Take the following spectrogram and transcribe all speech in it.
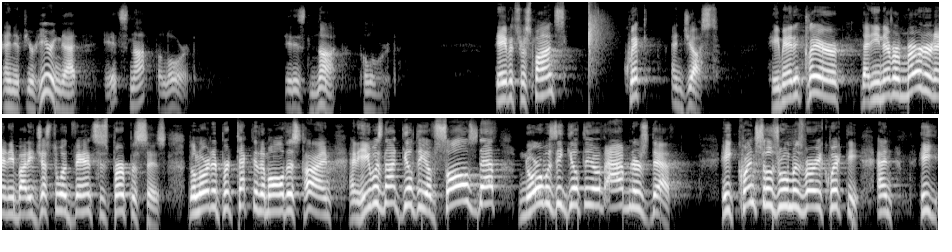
And if you're hearing that, it's not the Lord. It is not the Lord. David's response quick and just. He made it clear that he never murdered anybody just to advance his purposes. The Lord had protected him all this time, and he was not guilty of Saul's death, nor was he guilty of Abner's death. He quenched those rumors very quickly, and he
